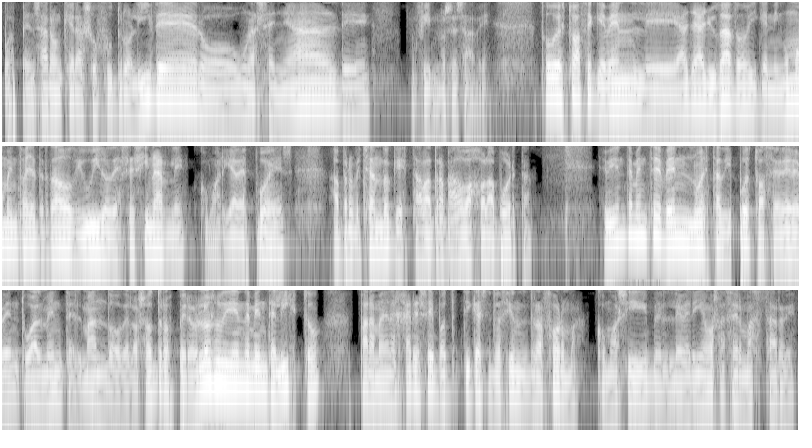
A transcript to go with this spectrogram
pues pensaron que era su futuro líder o una señal de... En fin, no se sabe. Todo esto hace que Ben le haya ayudado y que en ningún momento haya tratado de huir o de asesinarle, como haría después, aprovechando que estaba atrapado bajo la puerta. Evidentemente Ben no está dispuesto a ceder eventualmente el mando de los otros, pero es lo suficientemente listo para manejar esa hipotética situación de otra forma, como así le veríamos hacer más tarde.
